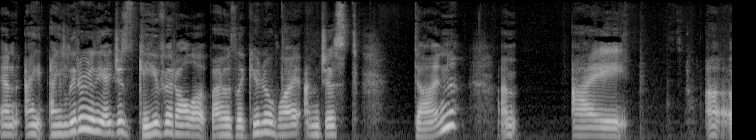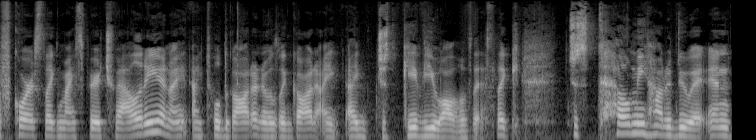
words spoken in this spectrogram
and I, I literally i just gave it all up. I was like you know what? I'm just done. I'm i uh, of course like my spirituality and I, I told god and i was like god I, I just give you all of this. Like just tell me how to do it. And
